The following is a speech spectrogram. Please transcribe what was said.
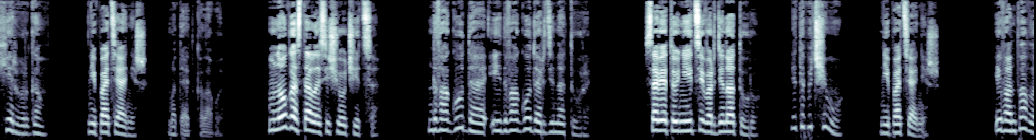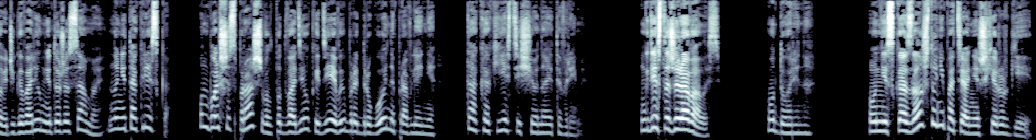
«Хирургом», «Не потянешь», — мотает головой. «Много осталось еще учиться?» «Два года и два года ординатуры». «Советую не идти в ординатуру». «Это почему?» «Не потянешь». Иван Павлович говорил мне то же самое, но не так резко. Он больше спрашивал, подводил к идее выбрать другое направление, так как есть еще на это время. «Где стажировалась?» «У Дорина». «Он не сказал, что не потянешь хирургии?»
